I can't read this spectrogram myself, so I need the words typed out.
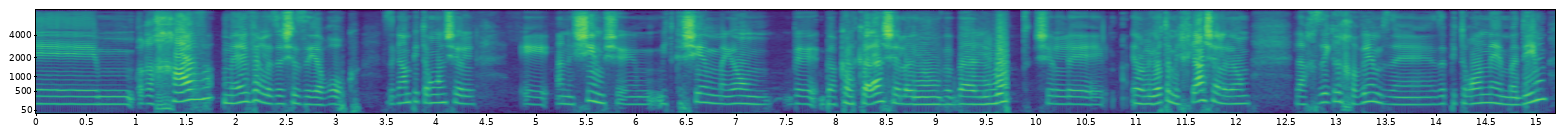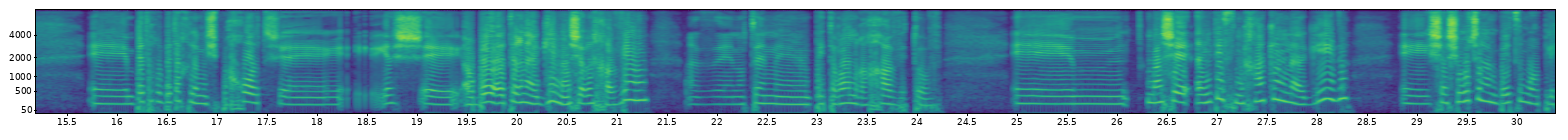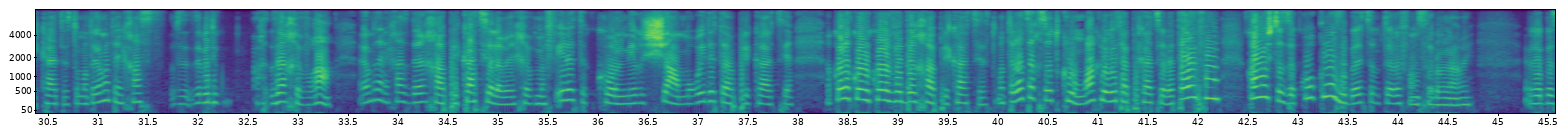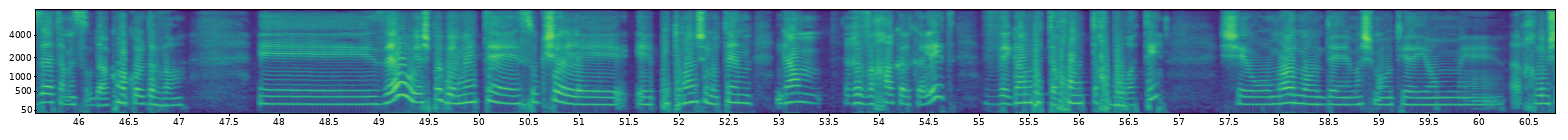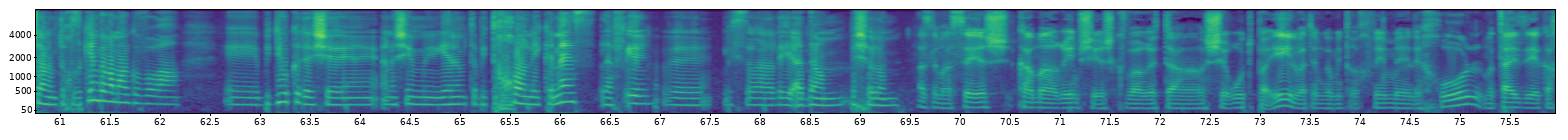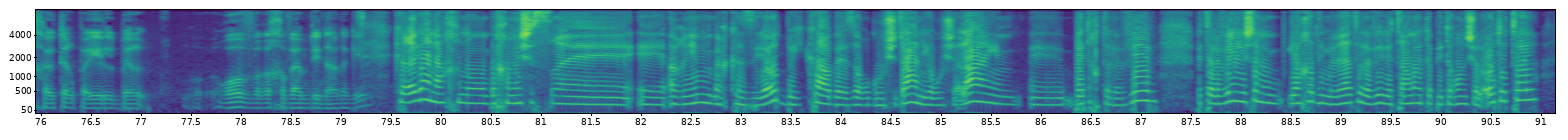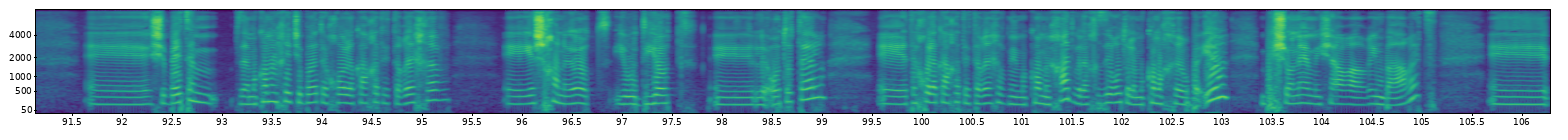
רחב, מעבר לזה שזה ירוק. זה גם פתרון של... אה, אנשים שמתקשים היום בכלכלה של היום ובעלויות של, אה, עלויות המחיה של היום, להחזיק רכבים זה, זה פתרון אה, מדהים. אה, בטח ובטח למשפחות שיש אה, הרבה יותר נהגים מאשר רכבים, אז אה, נותן פתרון רחב וטוב. מה שהייתי שמחה כן להגיד, שהשירות שלנו בעצם הוא אפליקציה, זאת אומרת היום אתה נכנס, זה, זה בדיוק, זה החברה, היום אתה נכנס דרך האפליקציה לרכב, מפעיל את הכל, נרשם, מוריד את האפליקציה, הכל הכל הכל עובד דרך האפליקציה, זאת אומרת אתה לא צריך לעשות כלום, רק להוריד את האפליקציה לטלפון, כל מה שאתה זקוק לו זה בעצם טלפון סלולרי. ובזה אתה מסודר, כמו כל דבר. Uh, זהו, יש פה באמת uh, סוג של uh, פתרון שנותן גם רווחה כלכלית וגם ביטחון תחבורתי, שהוא מאוד מאוד משמעותי היום. הרכבים שלנו מתוחזקים ברמה גבוהה, בדיוק כדי שאנשים יהיה להם את הביטחון להיכנס, להפעיל ולנסוע ליעדם בשלום. אז למעשה יש כמה ערים שיש כבר את השירות פעיל, ואתם גם מתרחבים אה, לחו"ל. מתי זה יהיה ככה יותר פעיל ב... רוב רחבי המדינה נגיד? כרגע אנחנו ב-15 אה, ערים מרכזיות, בעיקר באזור גוש דן, ירושלים, אה, בטח תל אביב. בתל אביב יש לנו, יחד עם עיריית תל אביב, יצרנו את הפתרון של אוטוטל, אה, שבעצם זה המקום היחיד שבו אתה יכול לקחת את הרכב. יש חנויות ייעודיות לאוטוטל. אתה יכול לקחת את הרכב ממקום אחד ולהחזיר אותו למקום אחר בעיר, בשונה משאר הערים בארץ. אה,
